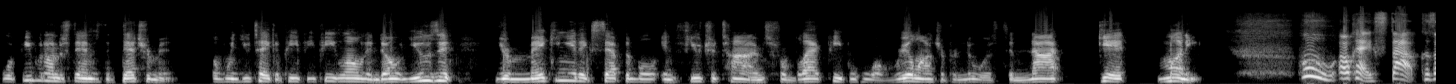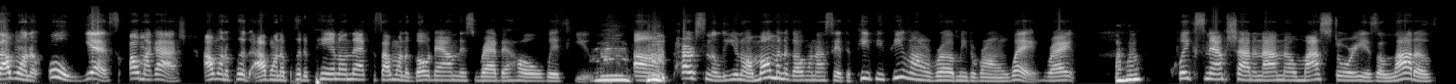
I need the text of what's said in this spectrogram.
what people don't understand is the detriment of when you take a PPP loan and don't use it, you're making it acceptable in future times for black people who are real entrepreneurs to not get money. Whew, okay, stop. Cause I want to. Oh, yes. Oh my gosh. I want to put. I want to put a pin on that because I want to go down this rabbit hole with you. Mm-hmm. Um, personally, you know, a moment ago when I said the PPP loan rubbed me the wrong way, right? Mm-hmm. Quick snapshot, and I know my story is a lot of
